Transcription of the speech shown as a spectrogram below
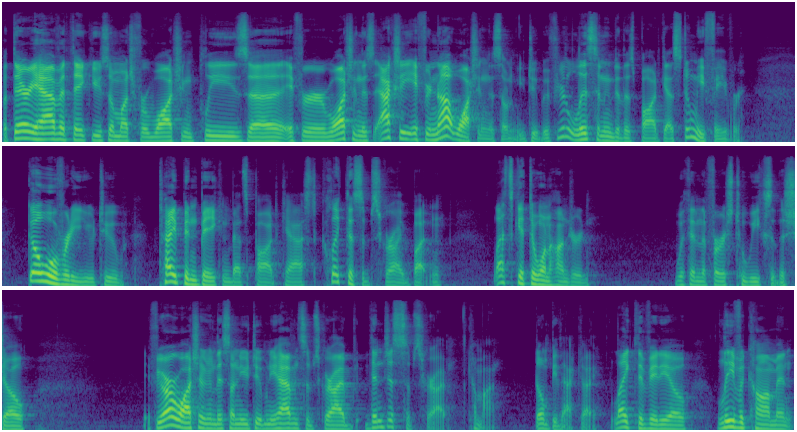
But there you have it. Thank you so much for watching. Please, uh, if you're watching this, actually, if you're not watching this on YouTube, if you're listening to this podcast, do me a favor. Go over to YouTube, type in Bacon Bets Podcast, click the subscribe button. Let's get to 100 within the first two weeks of the show. If you are watching this on YouTube and you haven't subscribed, then just subscribe. Come on. Don't be that guy. Like the video, leave a comment.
